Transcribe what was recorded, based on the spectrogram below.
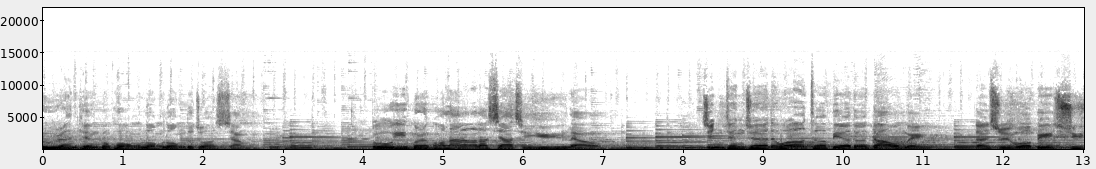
突然天空轰隆隆的作响，不一会儿哗啦啦下起雨了。今天觉得我特别的倒霉，但是我必须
